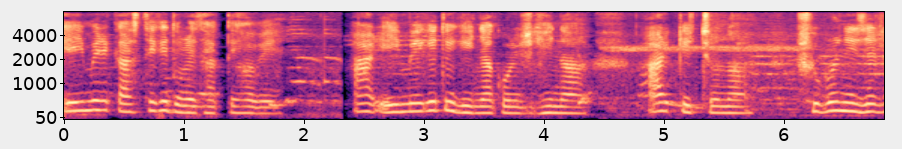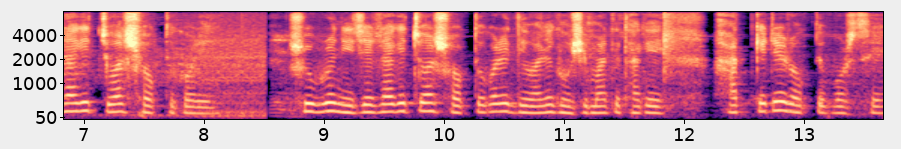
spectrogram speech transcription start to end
এই মেয়ের কাছ থেকে দূরে থাকতে হবে। আর এই মেয়েকে তুই ঘৃণা করিস, ঘৃণা। আর কিচ্ছু না। শুভ্র নিজের রাগে চোয়াল শক্ত করে। শুভ্র নিজের রাগে চোয়াল শক্ত করে দেওয়ালে ঘষি মারতে থাকে। হাত কেটে রক্ত পড়ছে।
